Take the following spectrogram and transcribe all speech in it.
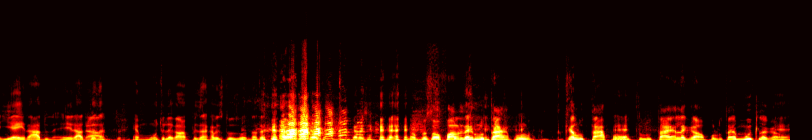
E é irado, né? É irado, Irado. Pisar. É muito legal pisar na cabeça dos outros. O cara já- Não, o pessoal fala de lutar, pô, quer lutar, pô, É. lutar é legal, pô, lutar é muito legal. É.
